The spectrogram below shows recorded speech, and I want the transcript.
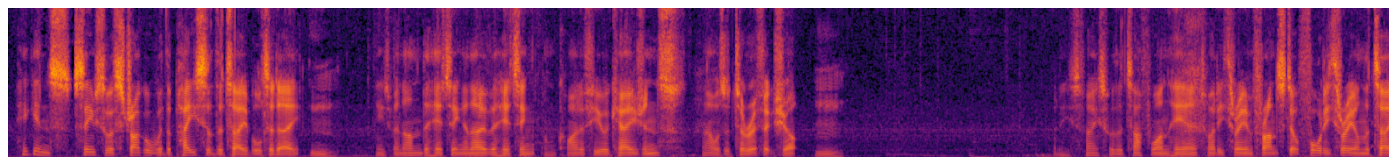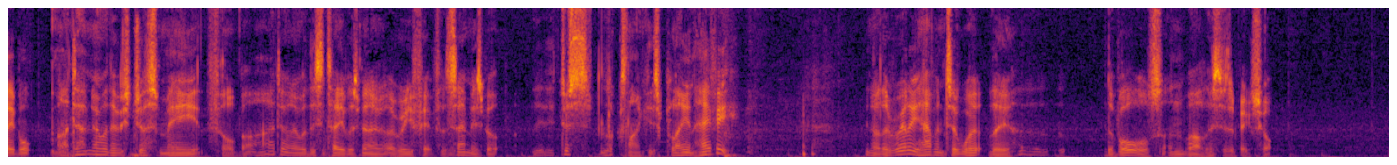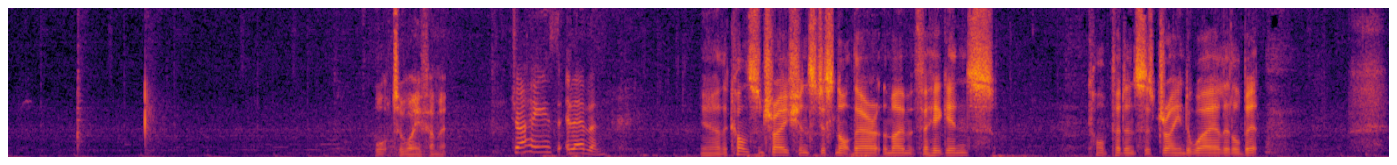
Higgins seems to have struggled with the pace of the table today. Mm. He's been under hitting and over hitting on quite a few occasions. That was a terrific shot. Mm. But he's faced with a tough one here. 23 in front, still 43 on the table. I don't know whether it's just me, Phil, but I don't know whether this table has been a, a refit for the semis, but it just looks like it's playing heavy. You know, they're really having to work the the balls, and well, this is a big shot. Walked away from it. John Higgins, 11. Yeah, the concentration's just not there at the moment for Higgins. Confidence has drained away a little bit.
